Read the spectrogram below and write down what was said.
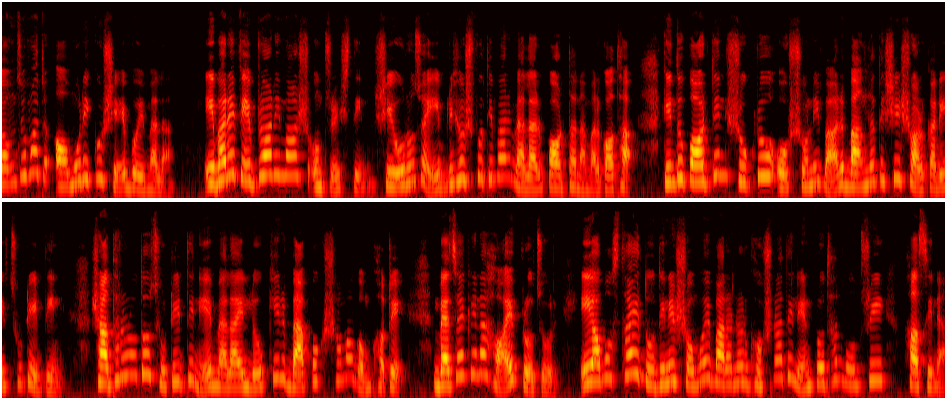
জমজমাট অমর একুশে বইমেলা। এবারে ফেব্রুয়ারি মাস উনত্রিশ দিন। সে অনুযায়ী বৃহস্পতিবার মেলার পর্দা নামার কথা। কিন্তু পরদিন শুক্র ও শনিবার বাংলাদেশের সরকারি ছুটির দিন। সাধারণত ছুটির দিনে মেলায় লোকের ব্যাপক সমাগম ঘটে। বেচা কেনা হয় প্রচুর। এই অবস্থায় দুদিনের সময় বাড়ানোর ঘোষণা দিলেন প্রধানমন্ত্রী হাসিনা।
